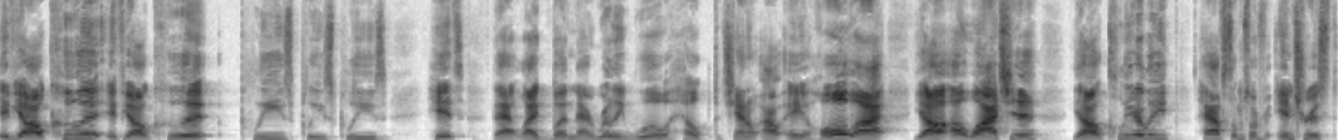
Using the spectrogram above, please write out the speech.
if y'all could, if y'all could, please, please, please hit that like button. That really will help the channel out a whole lot. Y'all are watching. Y'all clearly have some sort of interest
